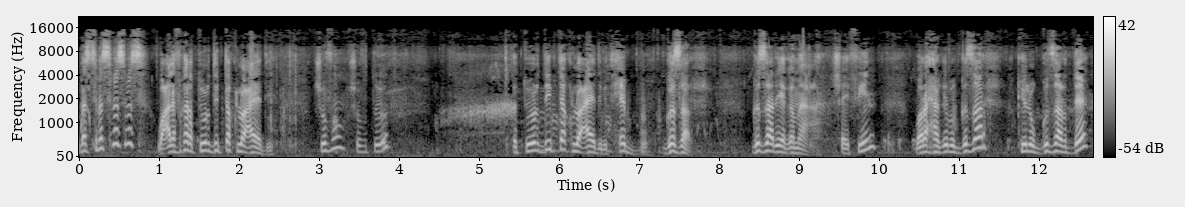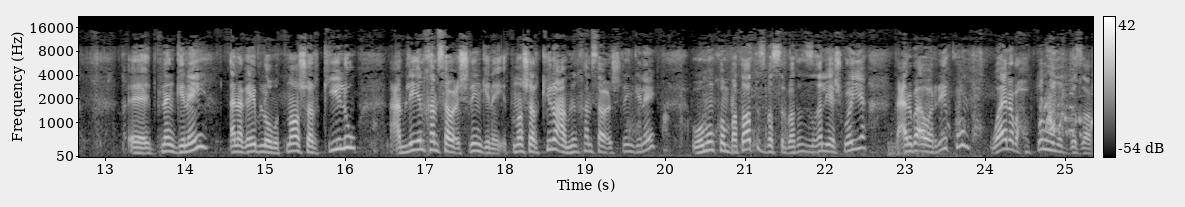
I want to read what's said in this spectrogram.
بس بس بس بس. وعلى فكرة الطيور دي بتاكله عادي. شوفوا شوفوا الطيور. الطيور دي بتاكله عادي بتحبه. جزر. جزر يا جماعة. شايفين؟ بروح أجيب الجزر. كيلو الجزر ده ب 2 جنيه. أنا جايب لهم 12 كيلو عاملين 25 جنيه. 12 كيلو عاملين 25 جنيه. وممكن بطاطس بس البطاطس غالية شوية. تعالوا بقى أوريكم وأنا بحط لهم الجزر.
